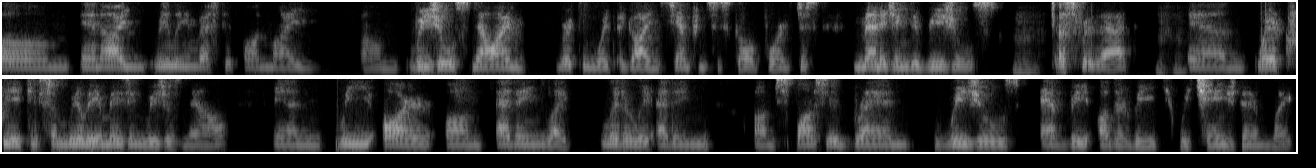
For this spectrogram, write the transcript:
Um, and I really invested on my um, visuals. Now I'm working with a guy in San Francisco for just managing the visuals, mm. just for that. Mm-hmm. And we're creating some really amazing visuals now. And we are um, adding, like, literally adding um, sponsored brand visuals every other week. We change them, like,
